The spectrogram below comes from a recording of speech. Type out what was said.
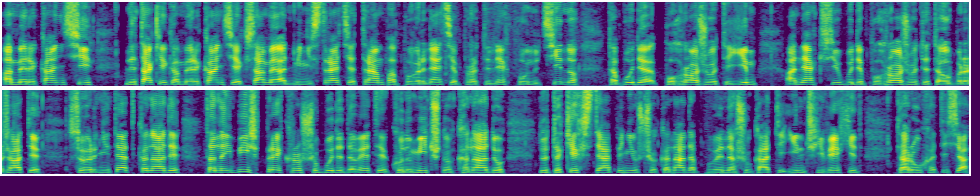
американці, не так як американці, як саме адміністрація Трампа повернеться проти них повноцінно та буде погрожувати їм анексію, буде погрожувати та ображати суверенітет Канади. Та найбільш прикро, що буде давити економічно Канаду до таких степенів, що Канада повинна шукати інший вихід та рухатися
